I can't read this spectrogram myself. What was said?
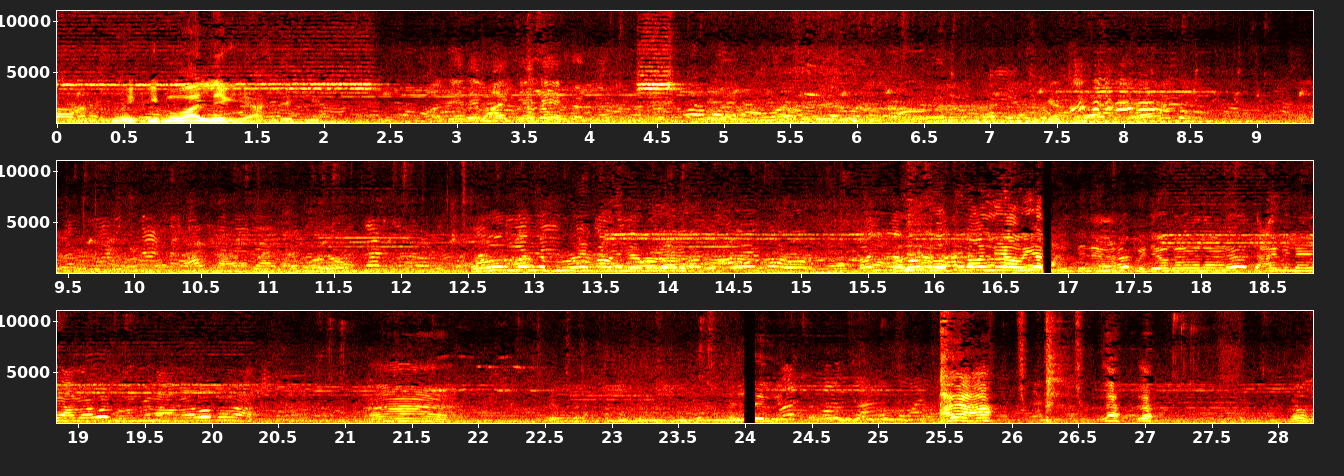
की मोबाइल ले गया देखिए दे दे भाई दे दे दो तीन लिया। भैया वीडियो करने लग रहे हो। चाय भी ले आवे हो समझ में ना आवे हो कहाँ हाँ आया। ले ले। अरे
